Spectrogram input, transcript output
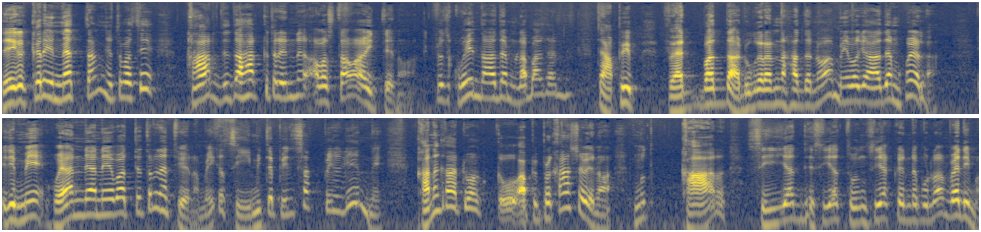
ඒක කරේ නැත්තම් ඊට පස්සේ කාර් 2000ක් විතර එන්න අවස්ථාව ආයිත් වෙනවා. ඊට පස්සේ කොහෙන්ද ආදම් ලබා ගන්න? දැන් අපි වැට් බද්ද අඩු කරන්න හදනවා මේ වගේ ආදම් හොයලා. ඉතින් මේ හොයන්න යන ඒවත් විතර නැති වෙනවා. මේක සීමිත පිරිසක් මේක ගන්නේ. කනගාටුවක් අපි ප්‍රකාශ වෙනවා. නමුත් කාර් 100ක් 200ක් 300ක් වෙන්න පුළුවන් වැඩිම.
